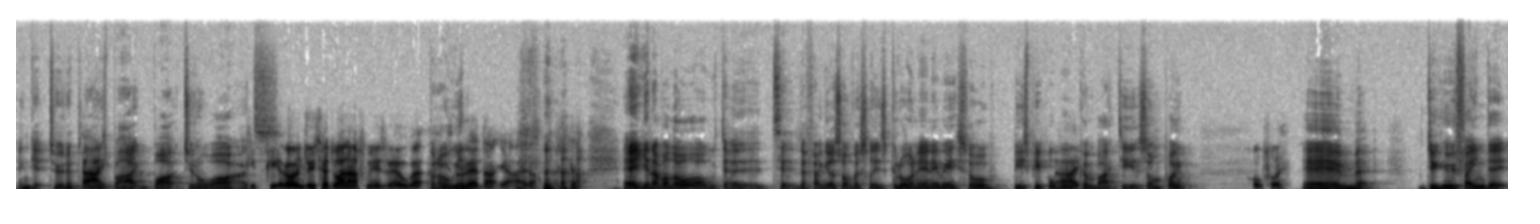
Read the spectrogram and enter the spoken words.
and get two replies Aye. back, but do you know what? It's Peter Andrews had one after me as well, but brilliant. he's not read that yet either. hey, you never know. The thing is, obviously, it's grown anyway, so these people will come back to you at some point. Hopefully. Um, do you find it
